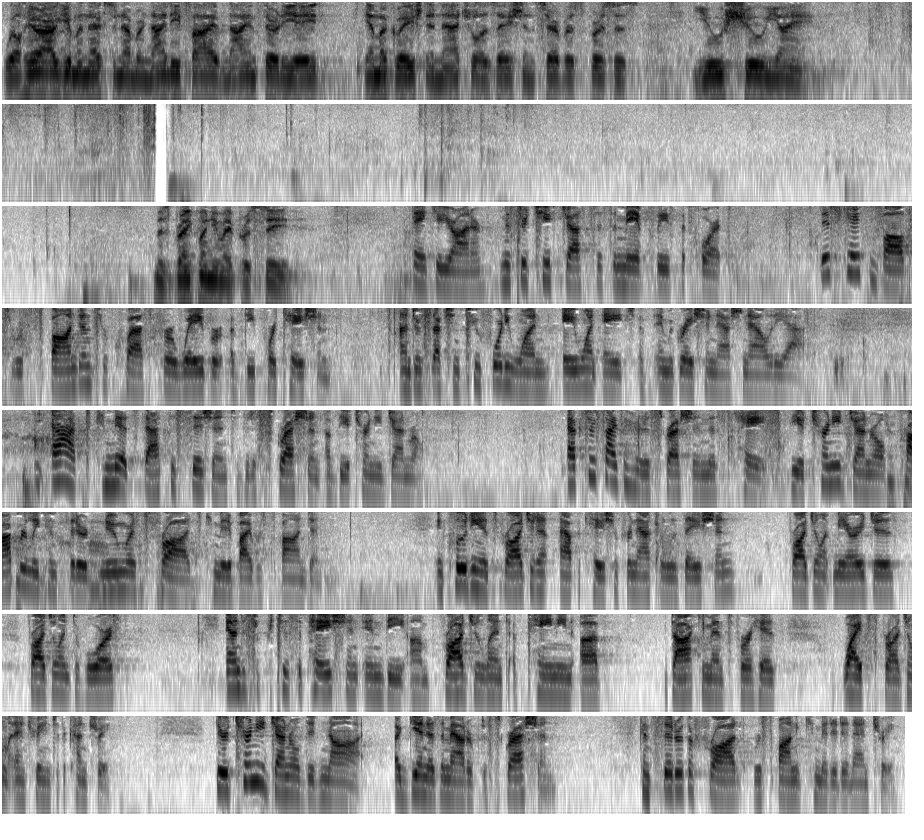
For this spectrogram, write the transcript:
We'll hear argument next to number 95 938, Immigration and Naturalization Service versus Yueh-Shaio Yang. Ms. Brinkman, you may proceed. Thank you, Your Honor. Mr. Chief Justice, and may it please the Court. This case involves the respondent's request for a waiver of deportation under Section 241A1H of the Immigration Nationality Act. The Act commits that decision to the discretion of the Attorney General. Exercising her discretion in this case, the Attorney General properly considered numerous frauds committed by respondent including his fraudulent application for naturalization, fraudulent marriages, fraudulent divorce, and his participation in the um, fraudulent obtaining of documents for his wife's fraudulent entry into the country. The Attorney General did not, again as a matter of discretion, consider the fraud respondent committed at entry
